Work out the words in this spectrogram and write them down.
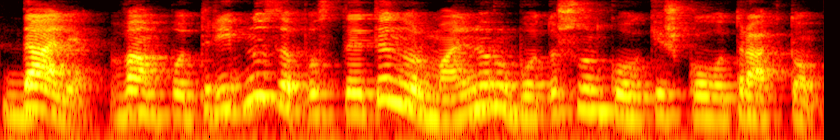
Далі вам потрібно запустити нормальну роботу шлунково-кишкового тракту.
